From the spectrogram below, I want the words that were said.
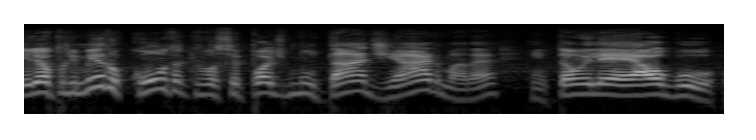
Ele é o primeiro contra que você pode mudar de arma, né? Então ele é algo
